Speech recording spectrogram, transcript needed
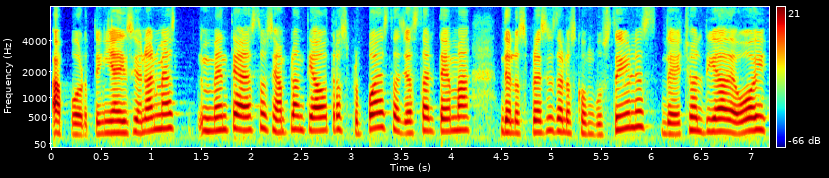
aporten. Y adicionalmente a esto se han planteado otras propuestas, ya está el tema de los precios de los combustibles, de hecho el día de hoy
